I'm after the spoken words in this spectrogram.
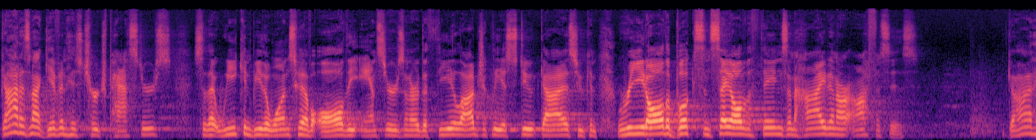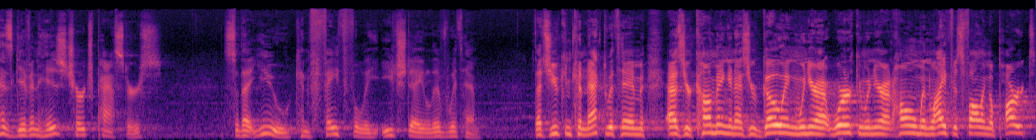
God has not given his church pastors so that we can be the ones who have all the answers and are the theologically astute guys who can read all the books and say all the things and hide in our offices. God has given his church pastors so that you can faithfully each day live with him. That you can connect with him as you're coming and as you're going, when you're at work and when you're at home, when life is falling apart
